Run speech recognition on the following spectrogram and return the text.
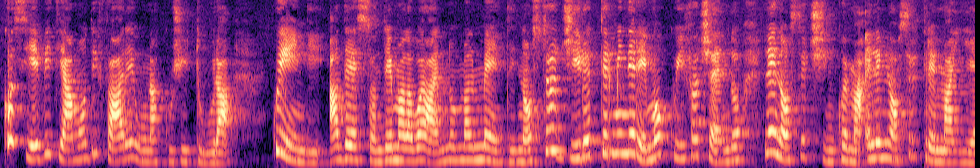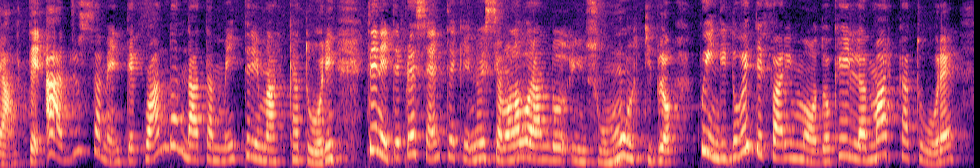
Così evitiamo di fare una cucitura. Quindi adesso andremo a lavorare normalmente il nostro giro e termineremo qui facendo le nostre 5 ma le nostre 3 maglie alte. Ah giustamente quando andate a mettere i marcatori tenete presente che noi stiamo lavorando in su multiplo quindi dovete fare in modo che il marcatore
